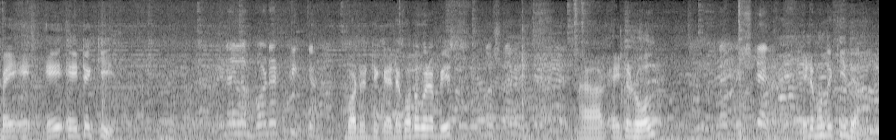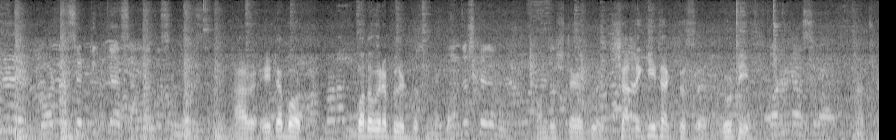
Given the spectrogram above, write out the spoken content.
ভাই এইটা কি? এটা হলো বর্ডার টিকা এটা কত করে পিস টাকা। আর এটা রোল টাকা। এটার মধ্যে কি দেন? আছে আর এটা বট কত করে প্লেট দিচ্ছেন এটা? পঞ্চাশ টাকা প্লেট সাথে কি থাকতেছে? রুটি? পরোটা আছে। আচ্ছা।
